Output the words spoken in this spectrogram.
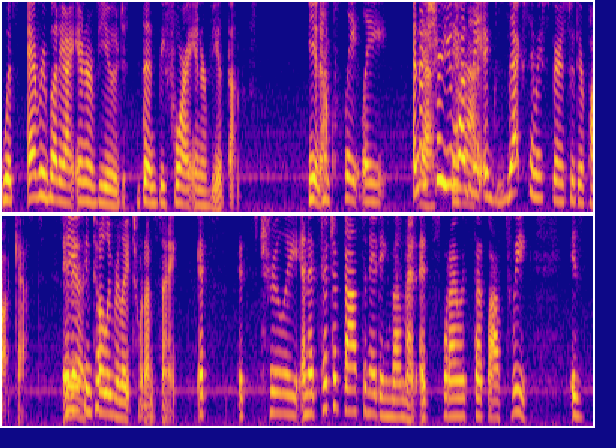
with everybody I interviewed than before I interviewed them. You know, Completely. and I'm sure you have that. the exact same experience with your podcast. So It you can totally relate to what I'm saying. It's it's truly and it's such a fascinating moment. It's what I was said last week is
